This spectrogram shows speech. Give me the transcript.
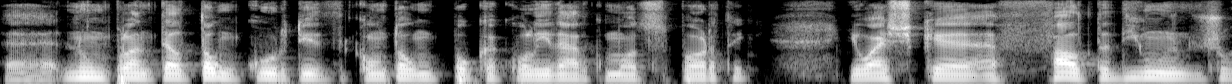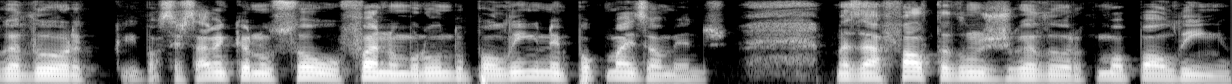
Uh, num plantel tão curto e de, com tão pouca qualidade como o do Sporting, eu acho que a falta de um jogador, e vocês sabem que eu não sou o fã número um do Paulinho, nem pouco mais ou menos, mas a falta de um jogador como o Paulinho,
